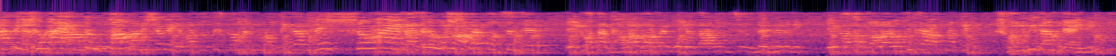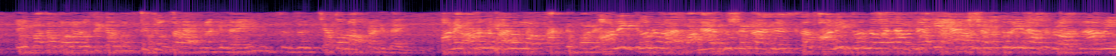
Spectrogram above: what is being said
হাতে সময় একদম কম। হিসেবে হেফাজত ইসলামের কোনো অধিকার নেই। সময় তাদের অস্বীকার করছেন যে এই কথা ঢালাভাবে বলে তারা মুক্তিযুদ্ধের বিরোধী এই কথা বলার অধিকার আপনাকে সংবিধান দেয়নি এই কথা বলার অধিকার মুক্তিযোদ্ধারা আপনাকে দেয়নি চেতনা আপনাকে দেয়নি। অনেক ধন্যবাদ। থাকতে পারে। অনেক ধন্যবাদ। অনেক ধন্যবাদ আপনাকে আমি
